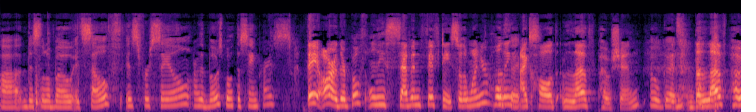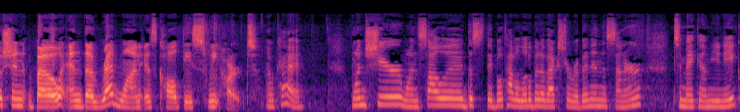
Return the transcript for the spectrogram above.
Uh, this little bow itself is for sale. Are the bows both the same price? They are. They're both only seven fifty. So the one you're holding, Perfect. I called Love Potion. Oh, good. It's the Love Potion bow, and the red one is called the Sweetheart. Okay. One sheer, one solid. This they both have a little bit of extra ribbon in the center to make them unique.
